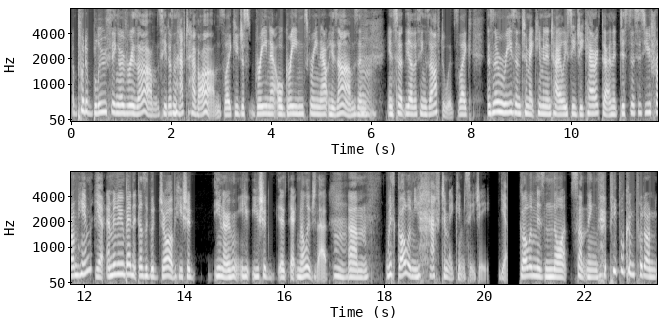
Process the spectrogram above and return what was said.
uh, put a blue thing over his arms. He doesn't have to have arms. Like you just green out or green screen out his arms and Mm. insert the other things afterwards. Like there's no reason to make him an entirely CG character and it distances you from him. Yeah. And Manu Bennett does a good job. He should, you know, you, you should acknowledge that. Mm. Um, with Gollum, you have to make him CG. Yeah. Gollum is not something that people can put on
